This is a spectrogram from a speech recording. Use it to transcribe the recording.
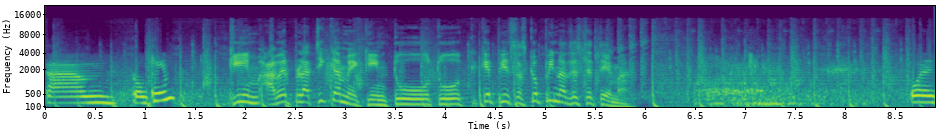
Am, ¿Con quién? Kim, a ver, platícame, Kim. ¿Tú, tú, qué, qué piensas? ¿Qué opinas de este tema? Pues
